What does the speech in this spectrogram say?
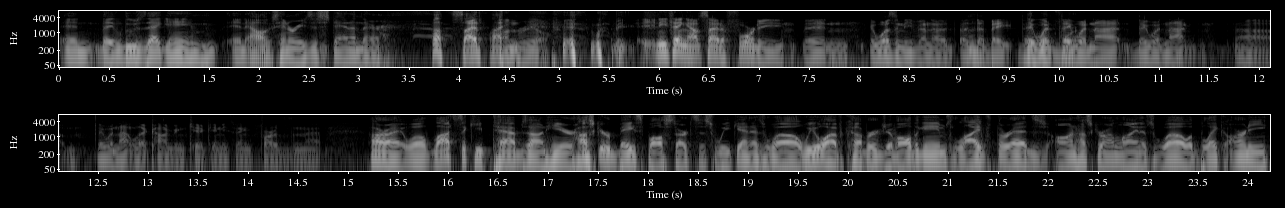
And they lose that game, and Alex Henery's just standing there on the sideline. Unreal. Anything outside of 40, and it wasn't even a, a debate. They, they went. They it. would not. They would not. Um, they would not let Congdon kick anything farther than that. All right. Well, lots to keep tabs on here. Husker baseball starts this weekend as well. We will have coverage of all the games, live threads on Husker Online as well with Blake Arney,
